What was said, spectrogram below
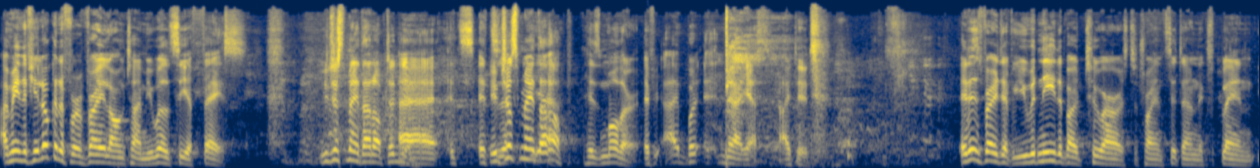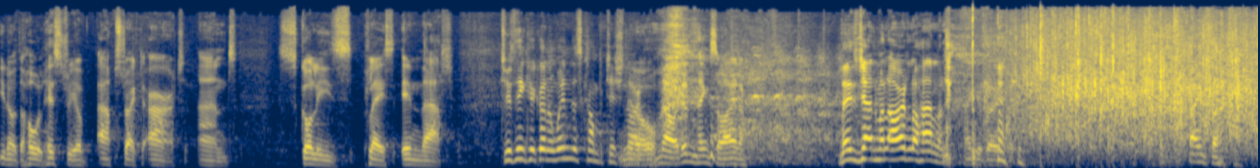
I mean, if you look at it for a very long time, you will see a face. you just made that up, didn't you? Uh, it's, it's You just made that up. His mother. If, I, but yeah, yes, I did. it is very difficult. You would need about two hours to try and sit down and explain, you know, the whole history of abstract art and Scully's place in that. Do you think you're going to win this competition? No. No, I didn't think so either. Ladies and gentlemen, Ardal O'Hanlon. Thank you very much. Thanks.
